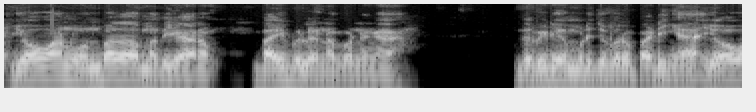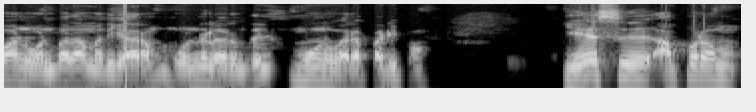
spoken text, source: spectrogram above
யோவான் ஒன்பதாம் அதிகாரம். பைபிள் என்ன பண்ணுங்க? இந்த வீடியோ முடிஞ்ச பிறகு படிங்க. யோவான் ஒன்பதாம் அதிகாரம் ஒன்னுல இருந்து மூணு வரை படிப்போம். இயேசு அப்புறம்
